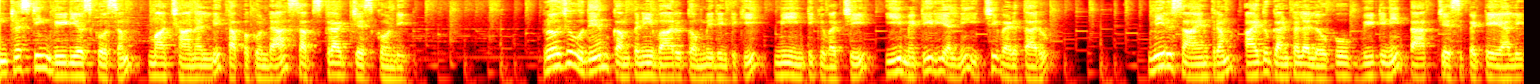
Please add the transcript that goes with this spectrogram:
ఇంట్రెస్టింగ్ వీడియోస్ కోసం మా ఛానల్ని తప్పకుండా సబ్స్క్రైబ్ చేసుకోండి. రోజు ఉదయం కంపెనీ వారు తొమ్మిదింటికి మీ ఇంటికి వచ్చి ఈ మెటీరియల్ని ఇచ్చి వెడతారు. మీరు సాయంత్రం ఐదు గంటలలోపు వీటిని ప్యాక్ చేసి పెట్టేయాలి.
